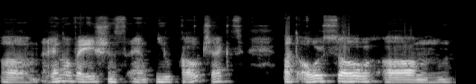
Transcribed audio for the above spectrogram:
um, renovations and new projects, but also um,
